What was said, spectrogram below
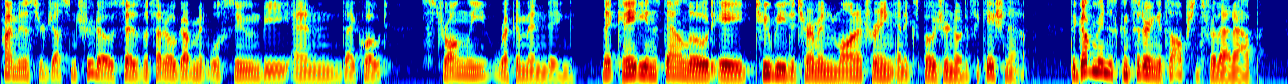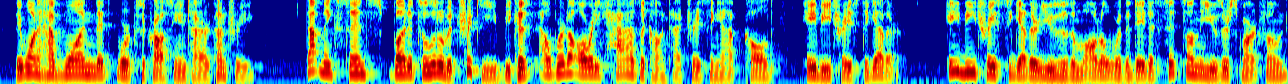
Prime Minister Justin Trudeau says the federal government will soon be, and I quote, strongly recommending that Canadians download a to be determined monitoring and exposure notification app. The government is considering its options for that app. They want to have one that works across the entire country. That makes sense, but it's a little bit tricky because Alberta already has a contact tracing app called AB Trace Together. AB Trace Together uses a model where the data sits on the user's smartphone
